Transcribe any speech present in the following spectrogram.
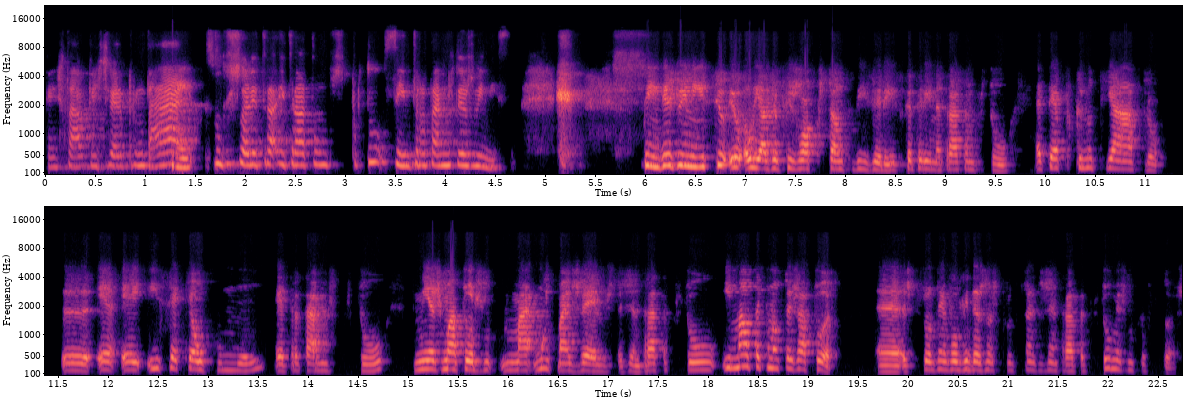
quem, está, quem estiver a perguntar, ah, sou professora e, tra e tratam-nos por tu, sim, tratamos desde o início. Sim, desde o início, eu, aliás, eu fiz logo questão de dizer isso, Catarina, trata-me por tu, até porque no teatro é, é, isso é que é o comum, é tratarmos por tu, mesmo atores muito mais velhos, a gente trata por tu, e malta que não seja ator, uh, as pessoas envolvidas nas produções, a gente trata por tu, mesmo professores.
